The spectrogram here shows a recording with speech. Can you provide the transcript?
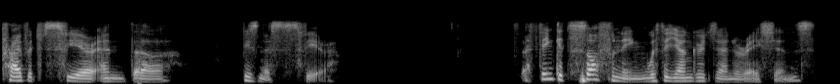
private sphere and the business sphere. I think it's softening with the younger generations.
